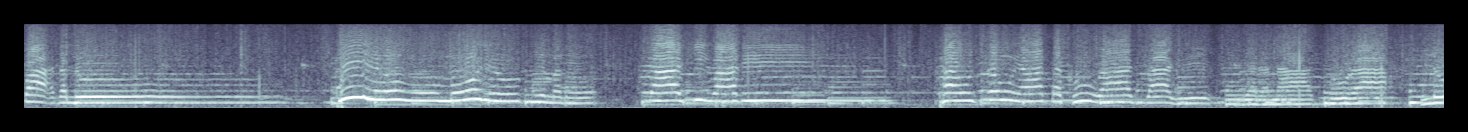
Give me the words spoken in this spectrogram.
ပါကလို့ဒီလိုမိုးကြိုးပြမတော့ကာရှိပါသည် ထောင်ဆုံးရာတစ်ခုဟာသာ၍ယရနာသူရာလူ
